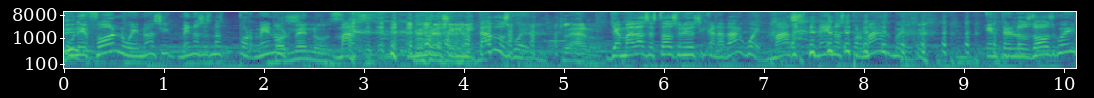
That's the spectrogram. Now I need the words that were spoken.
Un efón, güey, ¿no? Así, menos es más por menos. Por menos. Más números ilimitados, güey. Claro. Llamadas a Estados Unidos y Canadá, güey. Más, menos por más, güey. Entre los dos, güey,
